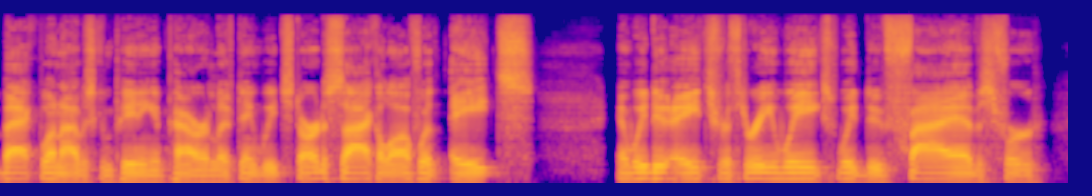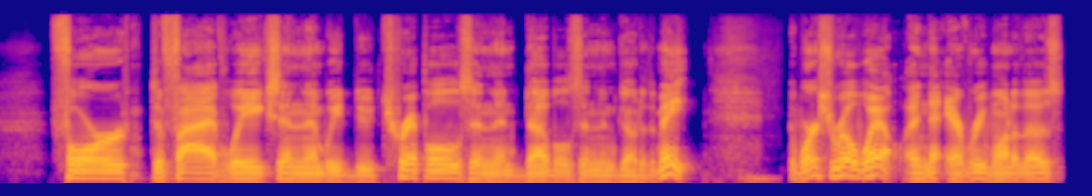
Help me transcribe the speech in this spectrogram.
back when I was competing in powerlifting, we'd start a cycle off with eights, and we'd do eights for three weeks. We'd do fives for four to five weeks, and then we'd do triples and then doubles and then go to the meet. It works real well. And every one of those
